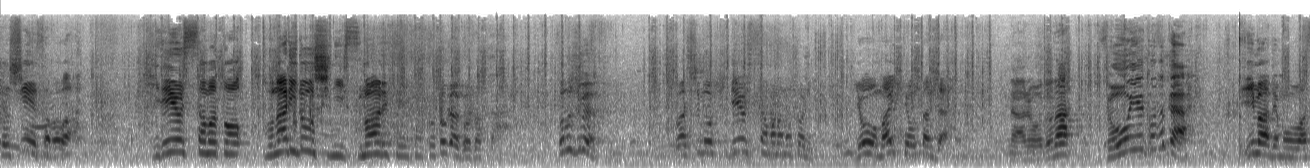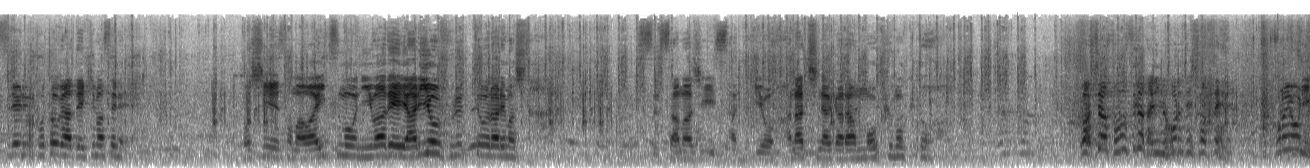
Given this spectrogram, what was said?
利家様は秀吉様と隣同士に住まわれていたことがござった。その自分わしも秀吉様のもとによう参っておったんじゃ。なるほどな。そういうことか今でも忘れることができませぬ。利家様はいつも庭で槍を振るっておられました。凄まじい殺気を放ちながら黙々と。わしはその姿に見惚れてしまってこのように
